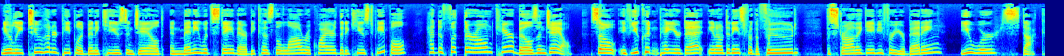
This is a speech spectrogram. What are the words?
Nearly 200 people had been accused and jailed, and many would stay there because the law required that accused people had to foot their own care bills in jail. So if you couldn't pay your debt, you know, Denise, for the food, the straw they gave you for your bedding, you were stuck.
